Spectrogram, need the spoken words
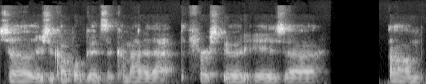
so there's a couple goods that come out of that. The first good is uh, um,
